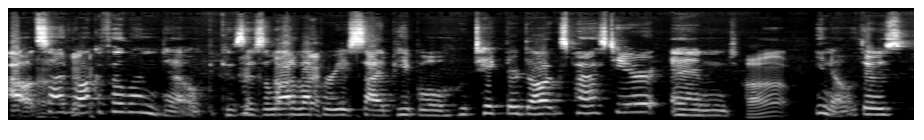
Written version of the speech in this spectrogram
Outside Rockefeller, no, because there's a lot of Upper East Side people who take their dogs past here, and Ah, you know, there's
